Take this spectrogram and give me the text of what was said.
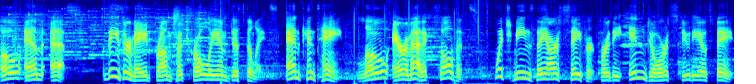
OMS. These are made from petroleum distillates and contain low aromatic solvents, which means they are safer for the indoor studio space.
